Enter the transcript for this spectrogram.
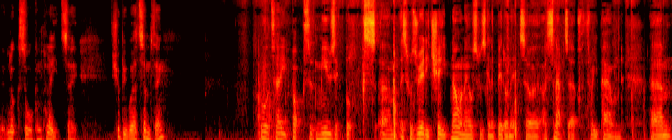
It looks all complete, so should be worth something. Bought a box of music books. Um, this was really cheap. No one else was going to bid on it, so I, I snapped it up for three pound. Um,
